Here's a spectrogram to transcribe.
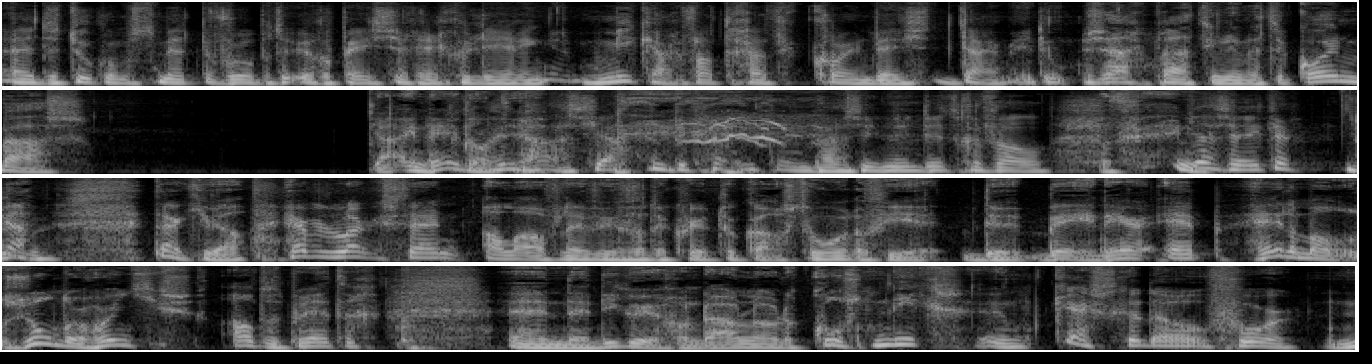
de toekomst met bijvoorbeeld de Europese regulering. Mika, wat gaat Coinbase daarmee doen? Dus eigenlijk praten jullie met de Coinbaas. Ja, in Nederland. Coinbaas, ja. ja in, in dit geval. Jazeker. Ja, dankjewel. Herbert Blankenstein, alle afleveringen van de CryptoCast te horen via de BNR-app. Helemaal zonder hondjes, altijd prettig. En uh, die kun je gewoon downloaden. Kost niks. Een kerstcadeau voor 0,0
